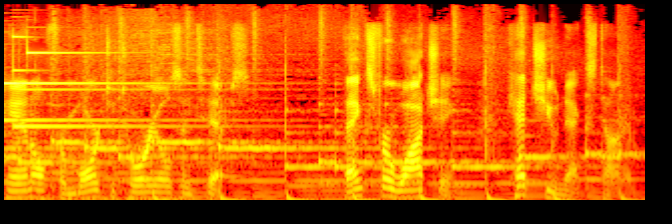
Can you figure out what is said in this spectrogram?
channel for more tutorials and tips. Thanks for watching. Catch you next time.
